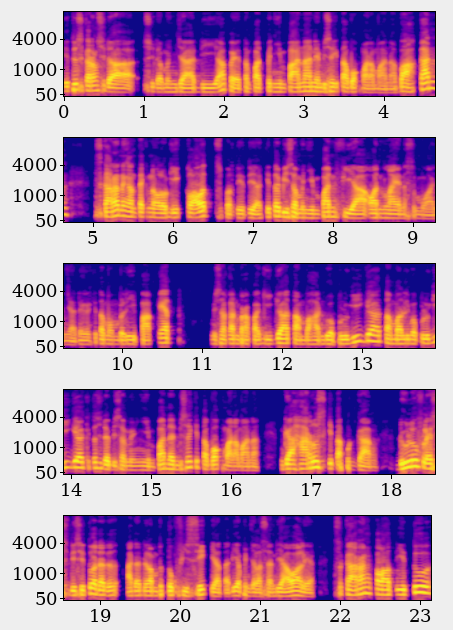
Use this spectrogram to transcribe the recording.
itu sekarang sudah sudah menjadi apa ya tempat penyimpanan yang bisa kita bawa ke mana-mana bahkan sekarang dengan teknologi cloud seperti itu ya kita bisa menyimpan via online semuanya dengan kita membeli paket misalkan berapa giga tambahan 20 giga tambah 50 giga kita sudah bisa menyimpan dan bisa kita bawa ke mana-mana. Nggak harus kita pegang. Dulu flash di situ ada ada dalam bentuk fisik ya tadi ya penjelasan di awal ya. Sekarang cloud itu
